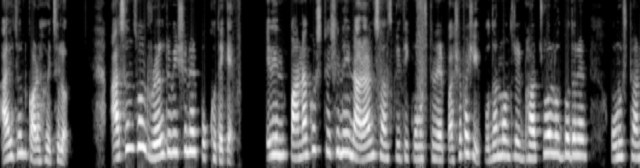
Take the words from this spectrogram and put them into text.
আয়োজন করা হয়েছিল। আসানসোল রেল ডিভিশনের পক্ষ থেকে। এদিন পানাগড় স্টেশনে নানান সাংস্কৃতিক অনুষ্ঠানের পাশাপাশি প্রধানমন্ত্রীর ভার্চুয়াল উদ্বোধনের অনুষ্ঠান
